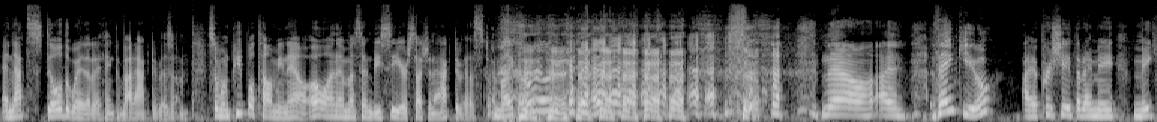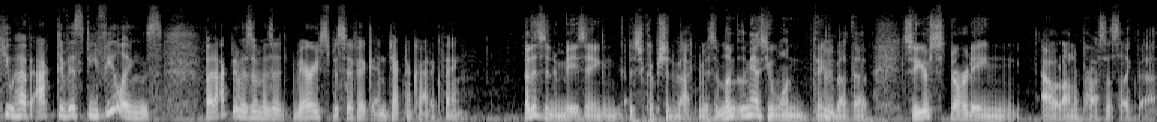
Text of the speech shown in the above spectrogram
And that's still the way that I think about activism. So when people tell me now, oh, on MSNBC, you're such an activist, I'm like, oh, really? no, I, thank you. I appreciate that I may make you have activisty feelings. But activism is a very specific and technocratic thing. That is an amazing description of activism. Let, let me ask you one thing hmm. about that. So you're starting out on a process like that.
